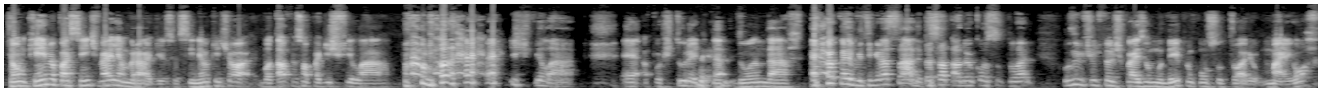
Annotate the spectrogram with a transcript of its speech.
Então, quem é meu paciente vai lembrar disso, assim, lembra que a gente ó, botar o pessoal para desfilar, desfilar, é, a postura de, do andar. É uma coisa muito engraçada. O pessoal estava no meu consultório. Um dos motivos pelos quais eu mudei para um consultório maior,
